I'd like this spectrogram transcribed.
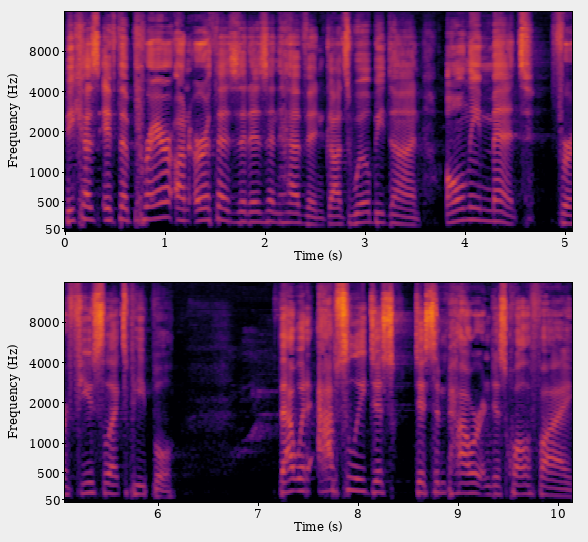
Because if the prayer on earth as it is in heaven, God's will be done, only meant for a few select people, that would absolutely dis- disempower and disqualify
